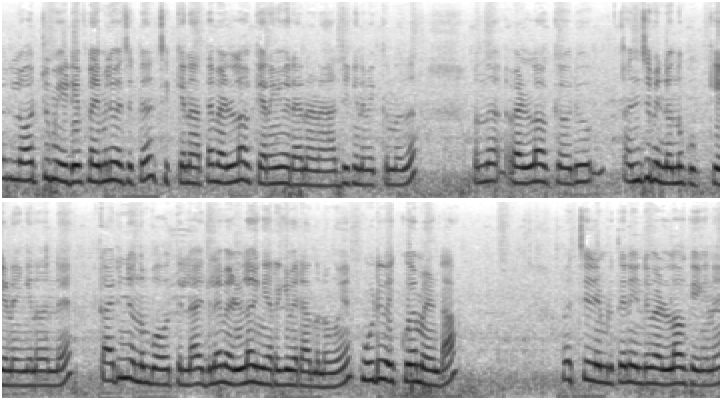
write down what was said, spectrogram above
ഒരു ലോ ടു മീഡിയം ഫ്ലെയിമിൽ വെച്ചിട്ട് ചിക്കനകത്തെ വെള്ളമൊക്കെ ഇറങ്ങി വരാനാണ് ആദ്യം ഇങ്ങനെ വെക്കുന്നത്. ഒന്ന് വെള്ളമൊക്കെ ഒരു അഞ്ച് മിനിറ്റ് ഒന്ന് കുക്ക് ചെയ്യണം ഇങ്ങനെ തന്നെ. കരിഞ്ഞൊന്നും പോകത്തില്ല. ഇതിലെ വെള്ളം ഇങ്ങനെ ഇറങ്ങി വരാൻ തുടങ്ങുകയും മൂടി വെക്കുകയും വേണ്ട. വെച്ച് കഴിയുമ്പോഴത്തേനും ഇതിന്റെ വെള്ളമൊക്കെ ഇങ്ങനെ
